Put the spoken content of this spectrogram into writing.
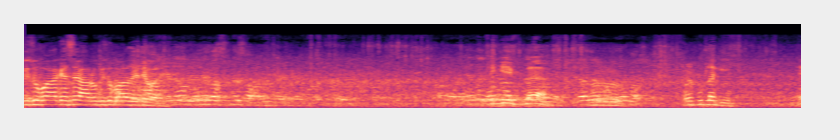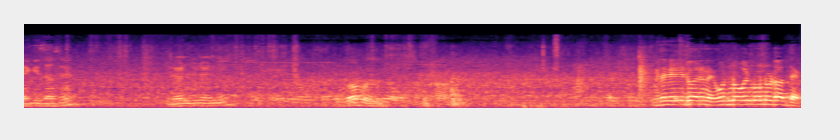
কিছু পাওয়া গেছে আরও কিছু পাওয়া যাইতে পারে। ওই পুতলা কি? আছে? টোয়েন্টি টোয়েন্টি এটা এই ডোয়ারে নাই অন্য অন্য অন্য ডোয়ার দেখ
